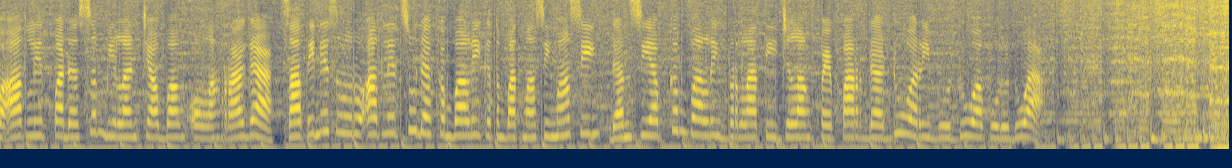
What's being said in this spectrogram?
atlet pada 9 cabang olahraga. Saat ini seluruh atlet sudah kembali ke tempat masing-masing dan siap kembali berlatih jelang Peparda 2022.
